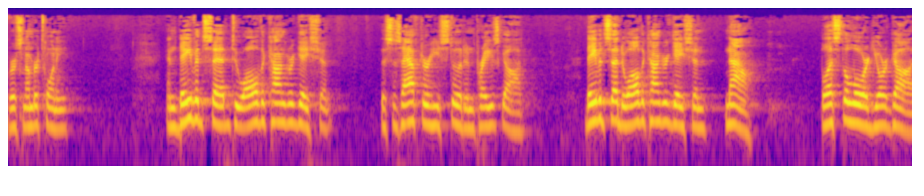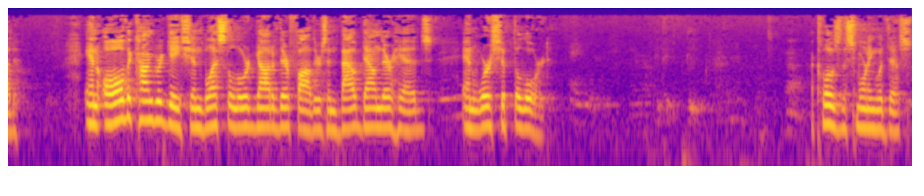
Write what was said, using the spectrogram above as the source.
Verse number 20. And David said to all the congregation, this is after he stood and praised God. David said to all the congregation, now, bless the Lord your God. And all the congregation blessed the Lord God of their fathers and bowed down their heads and worshiped the Lord. Close this morning with this.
